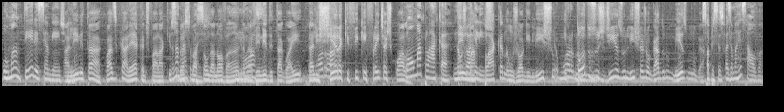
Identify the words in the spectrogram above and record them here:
por manter esse ambiente. A Aline está quase careca de falar aqui sobre a situação mais. da Nova Angra, Nossa. na Avenida Itaguaí, da lixeira que fica em frente à escola. Com uma placa, não Tem jogue uma lixo. placa, não jogue lixo. e todos os dias o lixo é jogado no mesmo lugar. Só preciso fazer uma ressalva.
